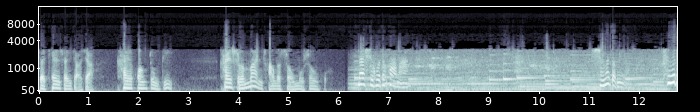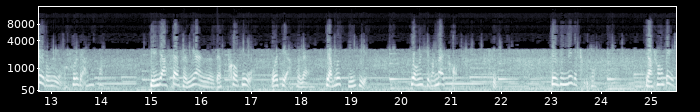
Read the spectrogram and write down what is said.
在天山脚下开荒种地，开始了漫长的守墓生活。那时候的话嘛，什么都没有，铺的都没有，说良心话。人家晒粉面子的破布，我捡回来，捡回洗洗，装起个麦草，就是那个程度。两双被子。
